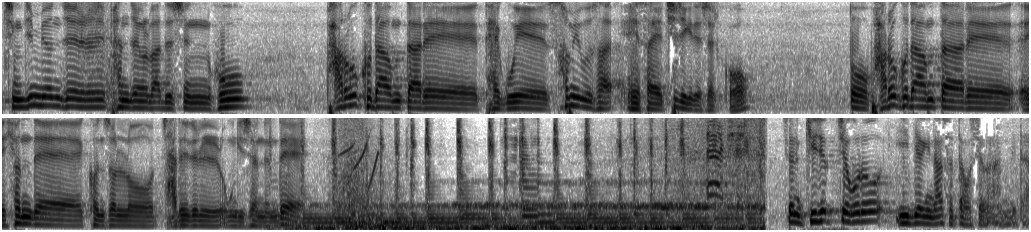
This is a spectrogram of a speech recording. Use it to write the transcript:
징진 면제를 판정을 받으신 후 바로 그 다음 달에 대구의 섬유회사 회사에 취직이 되셨고 또 바로 그 다음 달에 현대 건설로 자리를 옮기셨는데 저는 기적적으로 이 병이 났었다고 생각합니다.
